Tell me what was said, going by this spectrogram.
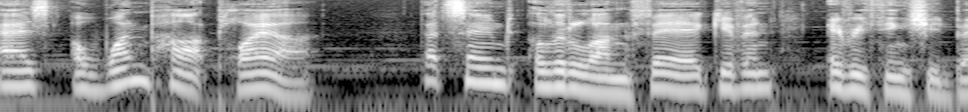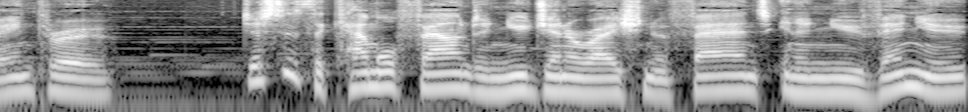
as a one part player that seemed a little unfair given everything she'd been through. Just as the camel found a new generation of fans in a new venue,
